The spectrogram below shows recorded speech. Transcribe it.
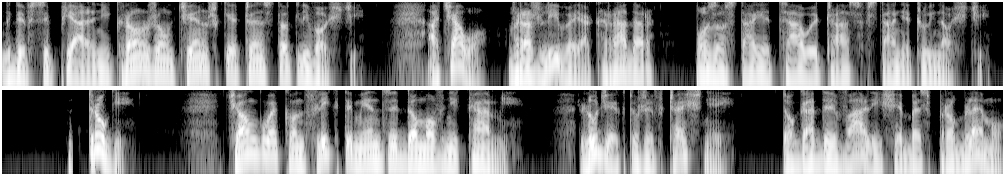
gdy w sypialni krążą ciężkie częstotliwości, a ciało, wrażliwe jak radar, pozostaje cały czas w stanie czujności. Drugi. Ciągłe konflikty między domownikami. Ludzie, którzy wcześniej dogadywali się bez problemu,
